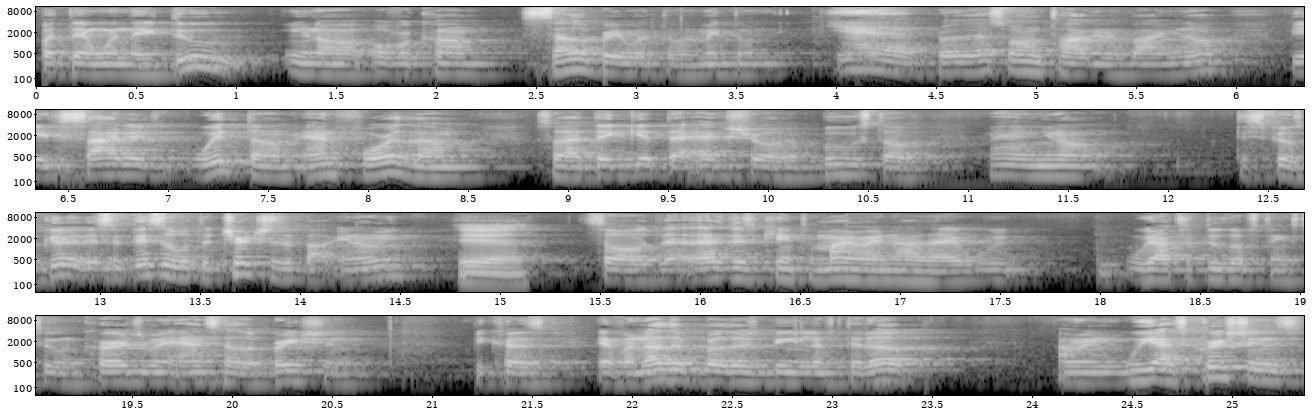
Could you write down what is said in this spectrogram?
But then when they do, you know, overcome, celebrate with them and make them, yeah, brother, that's what I'm talking about. You know, be excited with them and for them, so that they get the extra boost of, man, you know, this feels good. This is this is what the church is about. You know what I mean? Yeah. So that, that just came to mind right now that we we have to do those things too, encouragement and celebration, because if another brother is being lifted up, I mean, we as Christians,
